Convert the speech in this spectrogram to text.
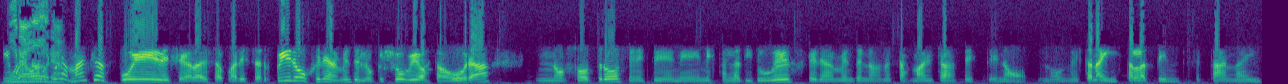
Y por bueno, ahora. alguna mancha puede llegar a desaparecer, pero generalmente lo que yo veo hasta ahora, nosotros en este en, estas latitudes, generalmente no, nuestras manchas este no, no no están ahí, están latentes, están ahí.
